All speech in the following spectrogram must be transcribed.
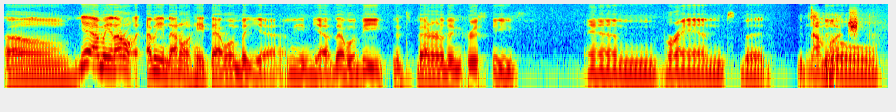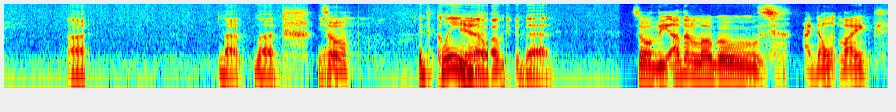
Um. Yeah. I mean, I don't. I mean, I don't hate that one, but yeah. I mean, yeah, that would be. It's better than Christie's and Rand's, but it's Not still much. not. Not. Not. yeah. So, it's clean Yeah. though. I'll give it that. so the other logos I don't like.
